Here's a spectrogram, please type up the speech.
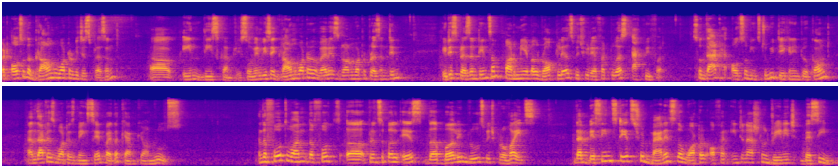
but also the groundwater which is present uh, in these countries. So when we say groundwater, where is groundwater present in? It is present in some permeable rock layers which we refer to as aquifer. So that also needs to be taken into account and that is what is being said by the Campion rules. And the fourth one, the fourth uh, principle is the Berlin rules which provides that basin states should manage the water of an international drainage basin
